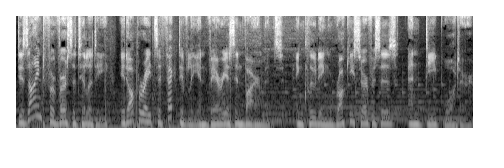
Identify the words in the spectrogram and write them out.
Designed for versatility, it operates effectively in various environments, including rocky surfaces and deep water.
